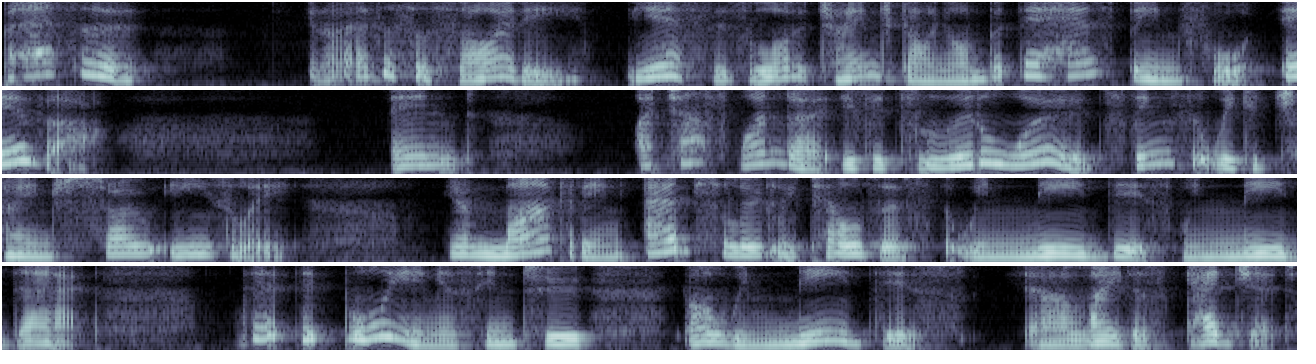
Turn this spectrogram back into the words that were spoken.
But as a you know, as a society, yes, there's a lot of change going on, but there has been forever. And I just wonder if it's little words, things that we could change so easily. You know, marketing absolutely tells us that we need this, we need that. They're, they're bullying us into, oh, we need this uh, latest gadget.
